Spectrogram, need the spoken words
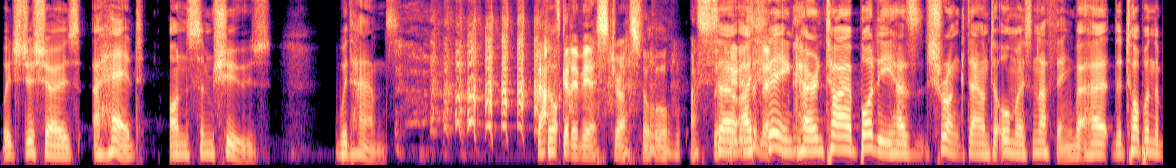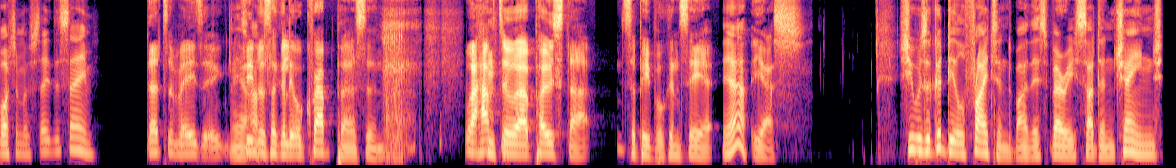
which just shows a head on some shoes with hands. That's going to be a stressful. So I think her entire body has shrunk down to almost nothing, but her the top and the bottom have stayed the same. That's amazing. Yeah. She looks like a little crab person. we'll have to uh, post that so people can see it. Yeah. Yes. She was a good deal frightened by this very sudden change,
